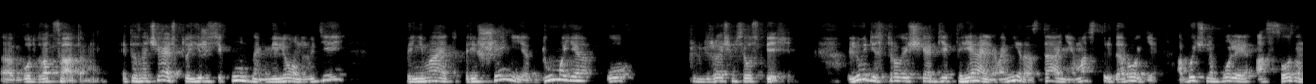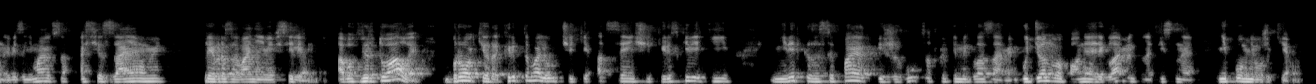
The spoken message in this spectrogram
Э, году 2020. Это означает, что ежесекундно миллион людей принимают решения, думая о приближающемся успехе. Люди, строящие объекты реального мира, здания, мосты, дороги, обычно более осознанно ведь занимаются осязаемыми преобразованиями Вселенной. А вот виртуалы, брокеры, криптовалютчики, оценщики, рисковики нередко засыпают и живут с открытыми глазами, буденно выполняя регламенты, написанные не помню уже кем.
